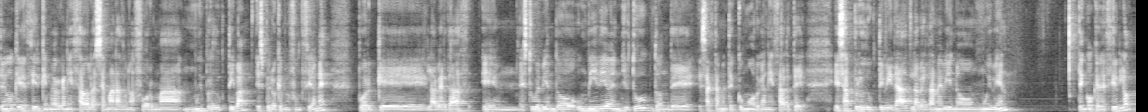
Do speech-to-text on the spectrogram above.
tengo que decir que me he organizado la semana de una forma muy productiva, espero que me funcione, porque la verdad em, estuve viendo un vídeo en YouTube donde exactamente cómo organizarte esa productividad, la verdad me vino muy bien, tengo que decirlo.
